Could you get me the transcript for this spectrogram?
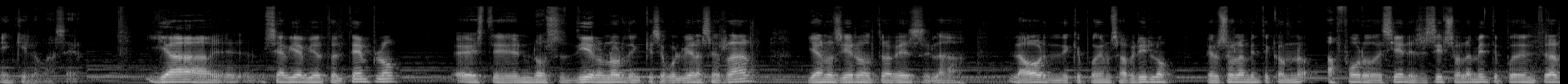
en que lo va a hacer. Ya eh, se había abierto el templo, este, nos dieron orden que se volviera a cerrar, ya nos dieron otra vez la, la orden de que podemos abrirlo, pero solamente con un aforo de 100, es decir, solamente pueden entrar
